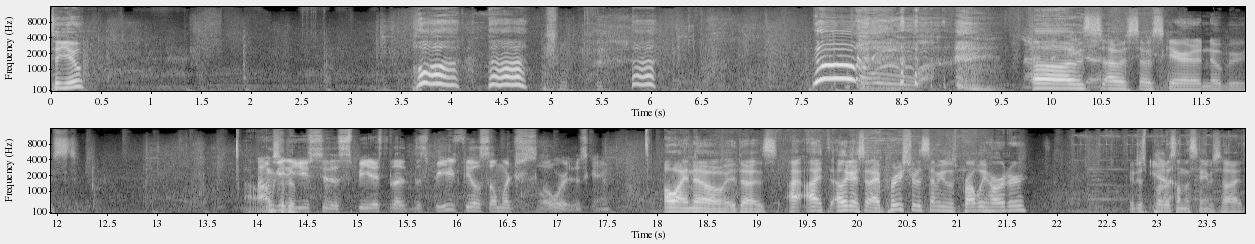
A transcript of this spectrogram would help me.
to you. Ah, ah, ah. No! Oh. I was. I was so scared. I had no boost. Oh, I I'm getting used to the speed. The, the speed feels so much slower this game. Oh, I know it does. I, I like I said, I'm pretty sure the semis was probably harder. It just put Yeah. us on the same side.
